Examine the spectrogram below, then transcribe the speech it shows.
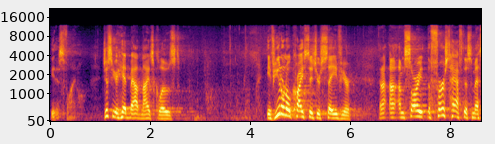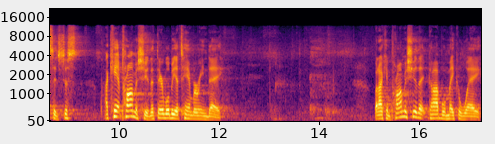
It is final. Just your head bowed and eyes closed. If you don't know Christ as your Savior, and I, am sorry, the first half of this message just, I can't promise you that there will be a tambourine day. But I can promise you that God will make a way.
